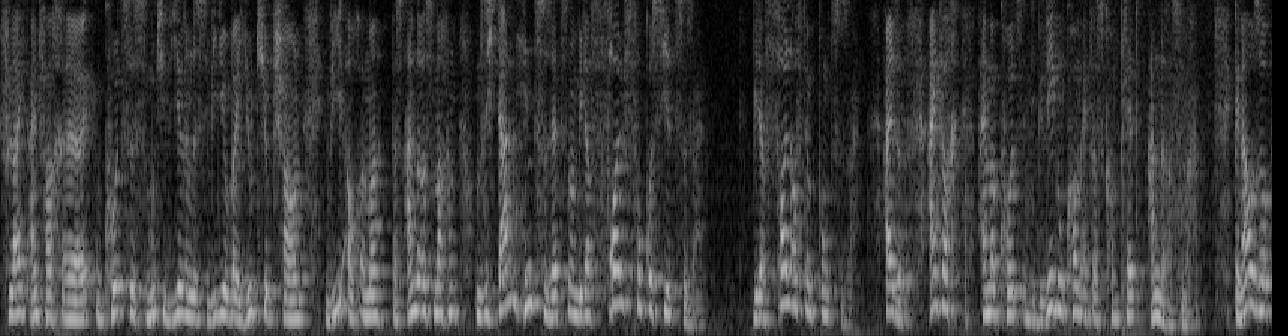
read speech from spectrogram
vielleicht einfach äh, ein kurzes, motivierendes Video bei YouTube schauen, wie auch immer, was anderes machen, um sich dann hinzusetzen und wieder voll fokussiert zu sein. Wieder voll auf dem Punkt zu sein. Also einfach einmal kurz in die Bewegung kommen, etwas komplett anderes machen. Genauso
